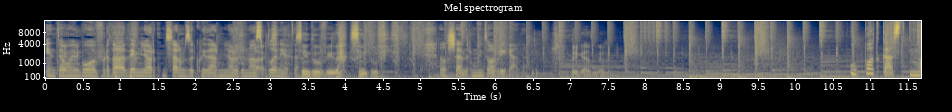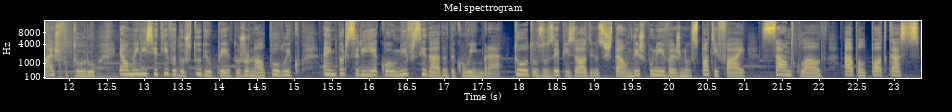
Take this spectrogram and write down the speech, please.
Então, é, em boa verdade, é melhor começarmos a cuidar melhor do nosso ah, planeta. Sem dúvida, sem dúvida. Alexandre, muito obrigada. Obrigado, meu. O podcast Mais Futuro é uma iniciativa do Estúdio P do Jornal Público em parceria com a Universidade de Coimbra. Todos os episódios estão disponíveis no Spotify, SoundCloud, Apple Podcasts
